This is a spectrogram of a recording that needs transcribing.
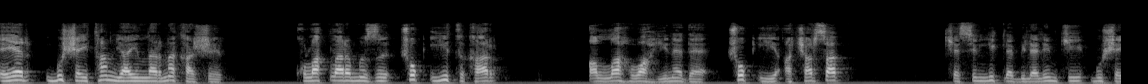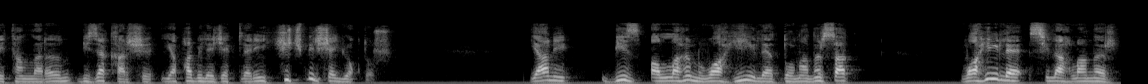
Eğer bu şeytan yayınlarına karşı kulaklarımızı çok iyi tıkar, Allah vahyine de çok iyi açarsak, kesinlikle bilelim ki bu şeytanların bize karşı yapabilecekleri hiçbir şey yoktur. Yani biz Allah'ın vahyiyle donanırsak, vahiyle silahlanır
